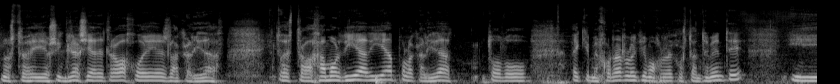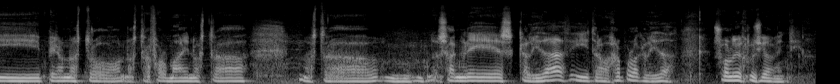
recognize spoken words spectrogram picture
nuestra idiosincrasia de trabajo es la calidad. Entonces trabajamos día a día por la calidad. Todo hay que mejorarlo, hay que mejorar constantemente, y, pero nuestro, nuestra forma y nuestra, nuestra mm, sangre es calidad y trabajar por la calidad, solo y exclusivamente.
